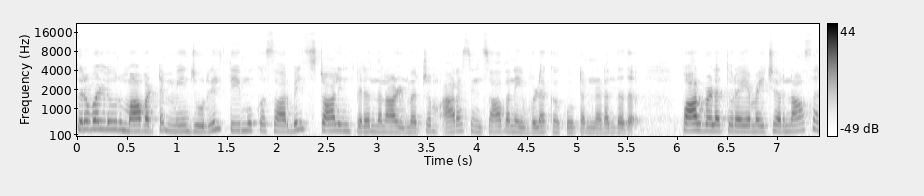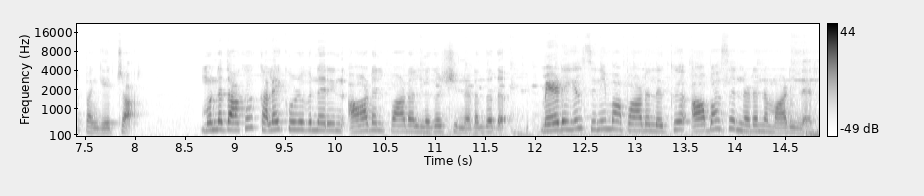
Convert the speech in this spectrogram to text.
திருவள்ளூர் மாவட்டம் மீஞ்சூரில் திமுக சார்பில் ஸ்டாலின் பிறந்தநாள் மற்றும் அரசின் சாதனை விளக்க கூட்டம் நடந்தது. பால்வளத்துறை அமைச்சர் நாசர் பங்கேற்றார். முன்னதாக கலைக்குழுவினரின் ஆடல் பாடல் நிகழ்ச்சி நடந்தது. மேடையில் சினிமா பாடலுக்கு ஆபாச நடனம் ஆடினர்.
